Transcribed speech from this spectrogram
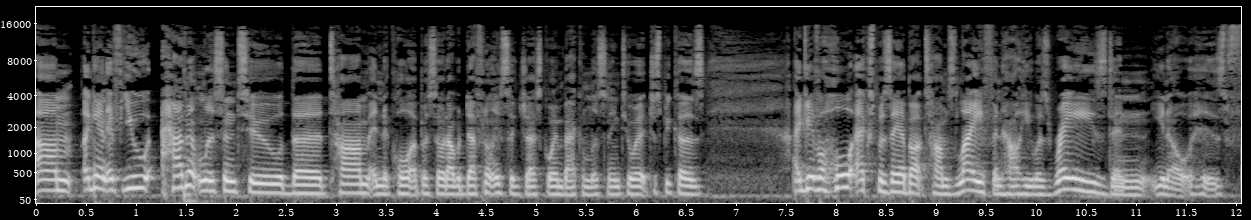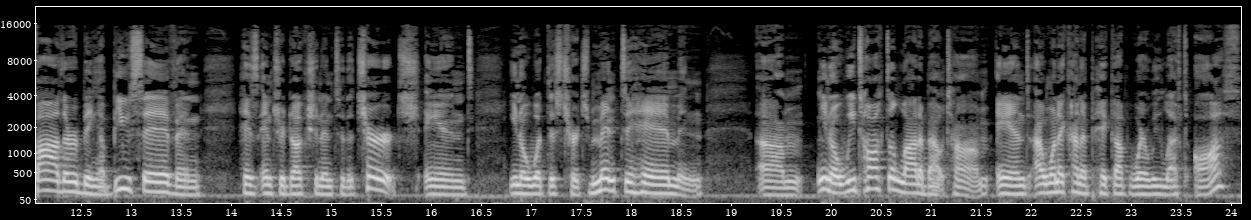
um, again, if you haven't listened to the Tom and Nicole episode, I would definitely suggest going back and listening to it just because I gave a whole expose about Tom's life and how he was raised and, you know, his father being abusive and his introduction into the church and, you know, what this church meant to him. And, um, you know, we talked a lot about Tom and I want to kind of pick up where we left off.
